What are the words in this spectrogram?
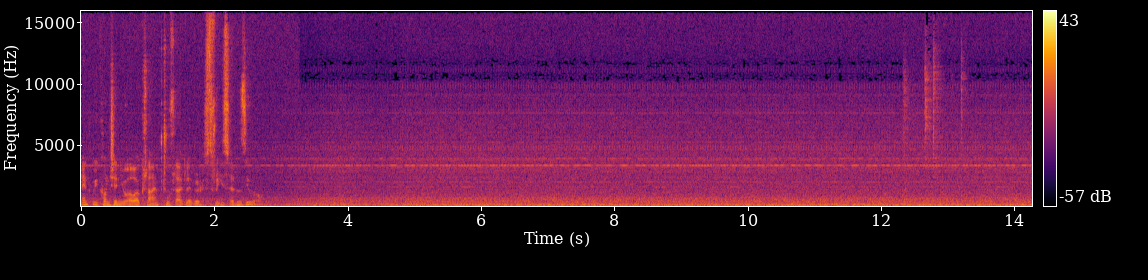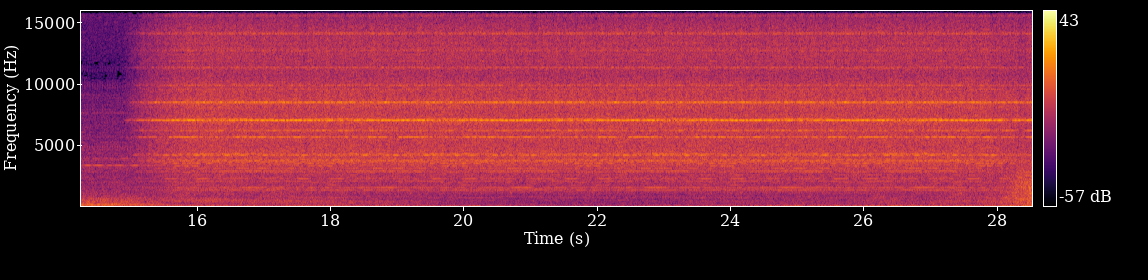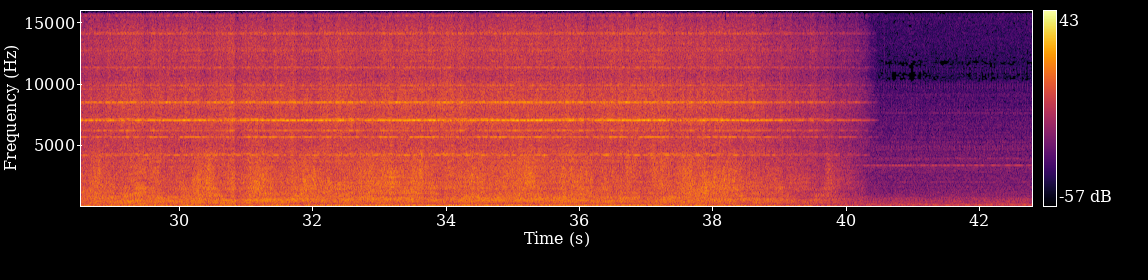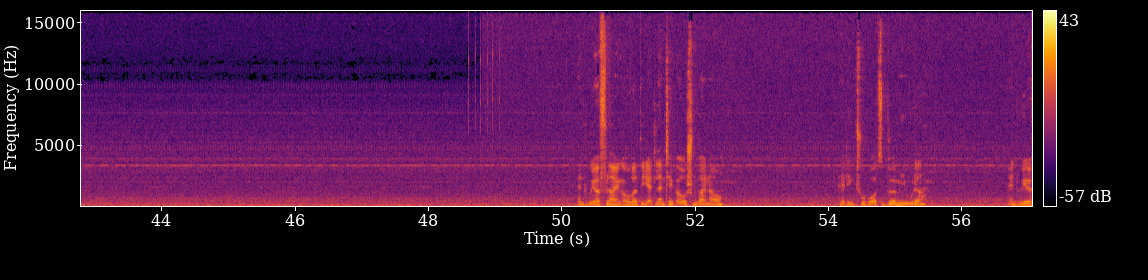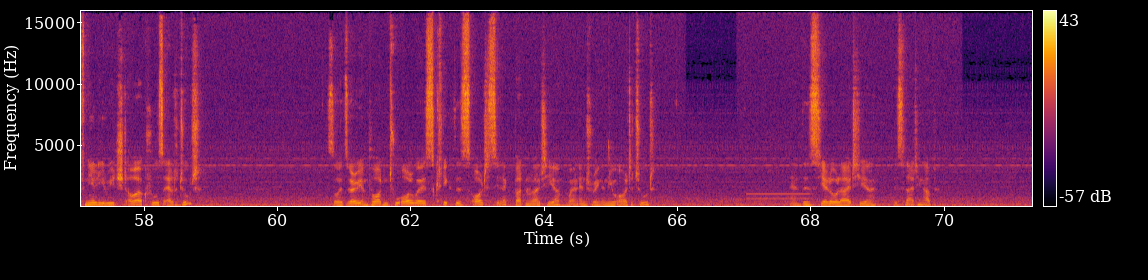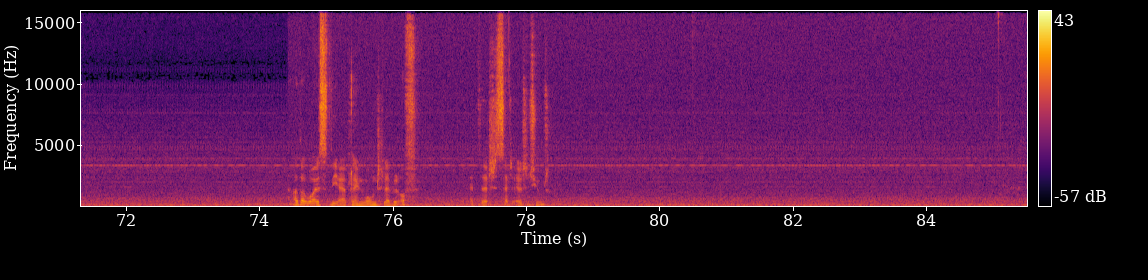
And we continue our climb to flight level 370. We are flying over the Atlantic Ocean by now. Heading towards Bermuda. And we have nearly reached our cruise altitude. So it's very important to always click this Alt Select button right here when entering a new altitude. And this yellow light here is lighting up. Otherwise the airplane won't level off at that set altitude.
